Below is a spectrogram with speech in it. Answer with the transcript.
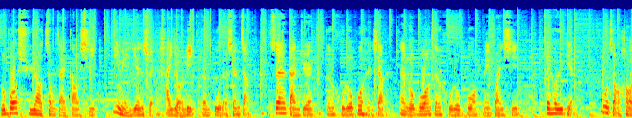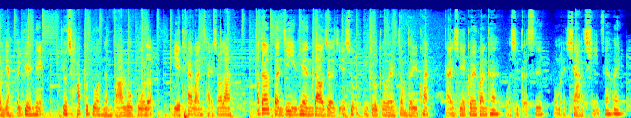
萝卜需要种在高溪，避免淹水，还有利根部的生长。虽然感觉跟胡萝卜很像，但萝卜跟胡萝卜没关系。最后一点，播种后两个月内就差不多能拔萝卜了，别太晚采收啦。好的，本集影片到这结束，预祝各位种得愉快，感谢各位观看，我是葛斯，我们下期再会。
